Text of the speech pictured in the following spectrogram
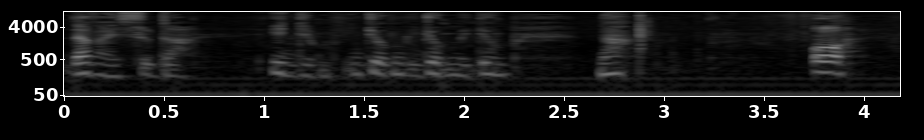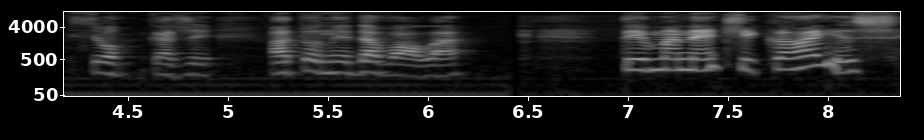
Давай сюди. Ідем, ідем, ідем, ідем. На. О, все, кажи, а то не давала. Ти мене чекаєш?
